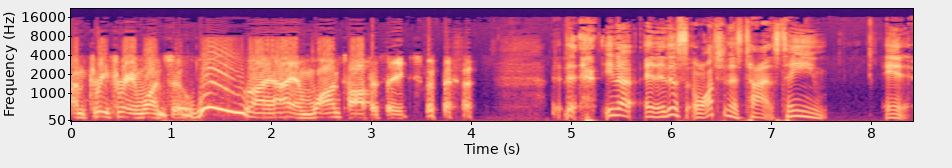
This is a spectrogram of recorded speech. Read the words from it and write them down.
I'm three, three, and one. So woo! I, I am on top of things. you know, and this watching this Titans team and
